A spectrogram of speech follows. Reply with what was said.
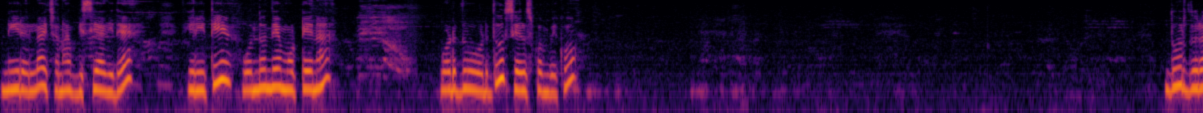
ನೀರೆಲ್ಲ ಚೆನ್ನಾಗಿ ಬಿಸಿಯಾಗಿದೆ. ಈ ರೀತಿ ಒಂದೊಂದೇ ಮೊಟ್ಟೆನ ಒಡೆದು ಒಡೆದು ಸೇರಿಸ್ಕೊಬೇಕು. ದೂರ ದೂರ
